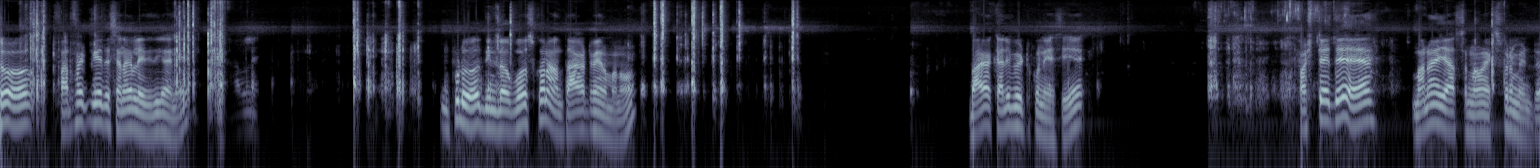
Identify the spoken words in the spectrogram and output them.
సో పర్ఫెక్ట్గా అయితే శనగలేదు ఇది కానీ ఇప్పుడు దీంట్లో పోసుకొని మనం తాగటమే మనం. బాగా కలిపెట్టుకునేసి ఫస్ట్ అయితే మనమే చేస్తున్నాం ఎక్స్పెరిమెంట్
